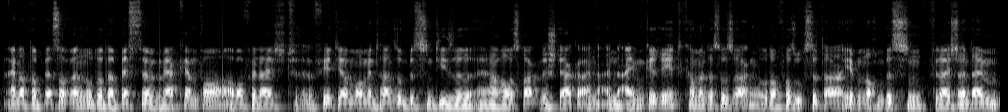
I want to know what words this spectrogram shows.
einer der besseren oder der beste Mehrkämpfer, aber vielleicht fehlt ja momentan so ein bisschen diese herausragende Stärke an, an einem Gerät, kann man das so sagen? Oder versuchst du da eben noch ein bisschen, vielleicht an deinem,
